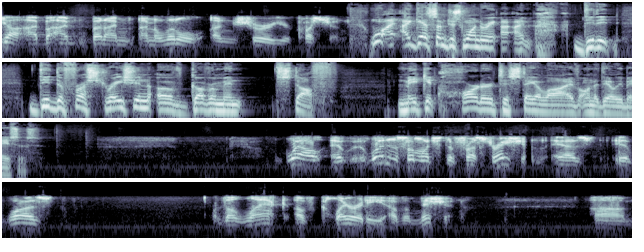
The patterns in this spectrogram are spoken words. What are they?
Yeah, I, I, but I'm I'm a little unsure your question. Well, I, I guess I'm just wondering. I, did it did the frustration of government stuff make it harder to stay alive on a daily basis? Well, it, wasn't so much the frustration as it was the lack of clarity of a mission, um,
